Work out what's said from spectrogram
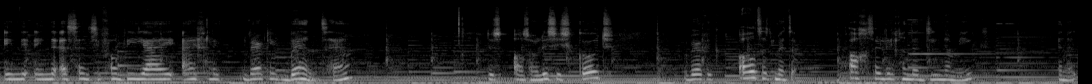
in de, in de essentie van wie jij eigenlijk werkelijk bent. Hè? Dus als holistische coach werk ik altijd met de achterliggende dynamiek en het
